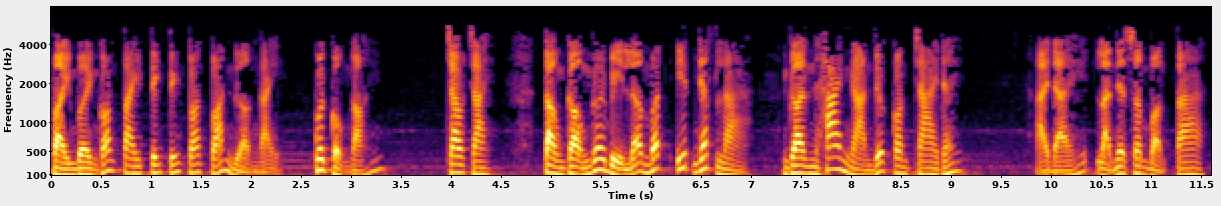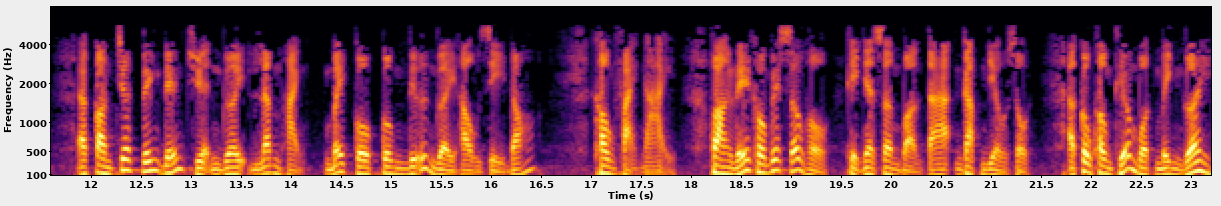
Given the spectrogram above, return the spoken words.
Vậy mười ngón tay tính tính toán toán nửa ngày, Cuối cùng nói, Chào trai, Tổng cộng ngươi bị lỡ mất ít nhất là Gần hai ngàn đứa con trai đấy. Ai đấy, là nhân dân bọn ta à, Còn chưa tính đến chuyện người lâm hạnh Mấy cô cung nữ người hầu gì đó. Không phải ngại Hoàng đế không biết xấu hổ Thì nhân dân bọn ta gặp nhiều rồi. À, Cũng không thiếu một mình ngươi.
